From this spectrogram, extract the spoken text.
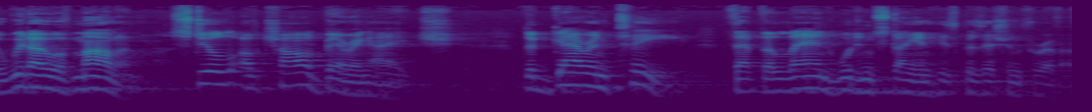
the widow of Mahlon, still of childbearing age, the guarantee that the land wouldn't stay in his possession forever.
